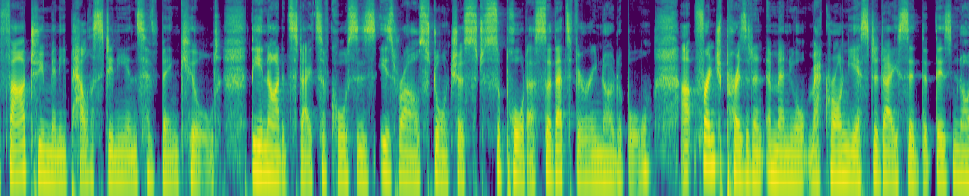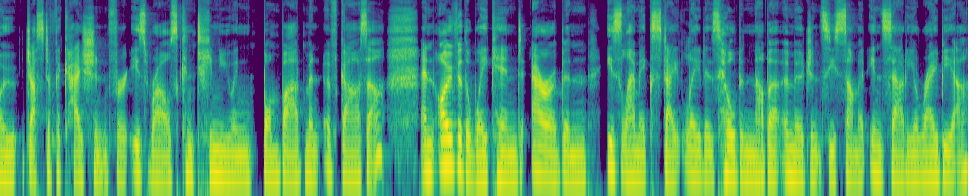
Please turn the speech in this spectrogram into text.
far too many Palestinians have been killed. The United States, of course, is Israel's staunchest supporter, so that's very notable. Uh, French President Emmanuel Macron yesterday said that there's no justification for Israel's continuing bombardment of Gaza. And over the weekend, Arab and Islamic state leaders held another emergency summit in Saudi Arabia.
